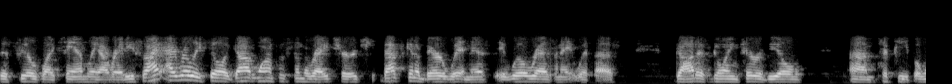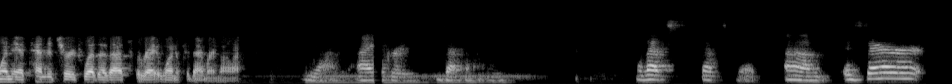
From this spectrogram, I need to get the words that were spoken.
This feels like family already. So I, I really feel like God wants us in the right church. That's going to bear witness. It will resonate with us. God is going to reveal um, to people when they attend a church whether that's the right one for them or not. Yeah, I agree. Definitely. Well, that's that's good. Um, is there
